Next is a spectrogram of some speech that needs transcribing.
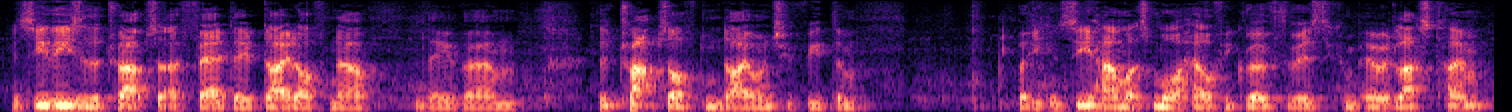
You can see these are the traps that I've fed, they've died off now. They've um, The traps often die once you feed them, but you can see how much more healthy growth there is compared with last time,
